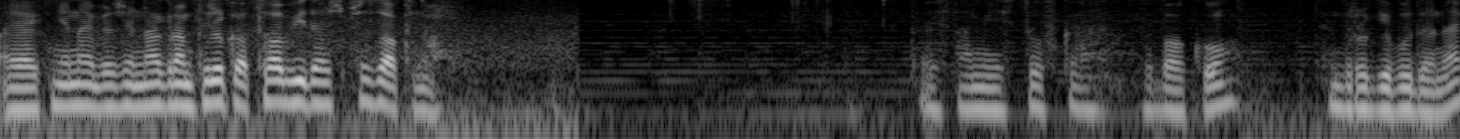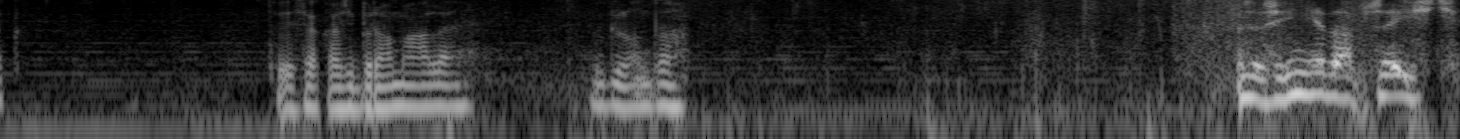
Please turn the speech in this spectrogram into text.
A jak nie, najwyżej nagram tylko co widać przez okno. To jest ta miejscówka z boku, ten drugi budynek. To jest jakaś brama, ale wygląda, że się nie da przejść.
